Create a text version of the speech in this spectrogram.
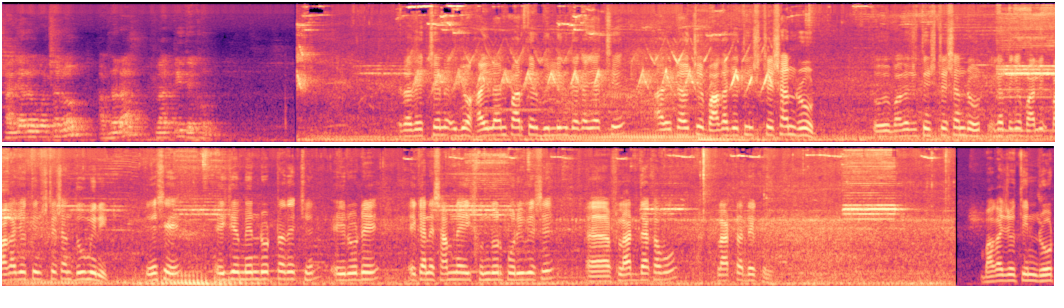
সাজানো গোছানো, আপনারা ফ্ল্যাটটি দেখুন। এটা দেখছেন, এই যে হাইল্যান্ড পার্কের বিল্ডিং দেখা যাচ্ছে, আর এটা হচ্ছে বাঘাযতীন স্টেশন রোড। তো বাঘাযতীন স্টেশন রোড, এখান থেকে বালি বাঘাযতীন স্টেশন দু মিনিট। এসে এই যে মেন রোডটা দেখছেন, এই রোডে এখানে সামনে এই সুন্দর পরিবেশে ফ্ল্যাট দেখাবো। ফ্ল্যাটটা দেখুন। বাঘাযতীন রোড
